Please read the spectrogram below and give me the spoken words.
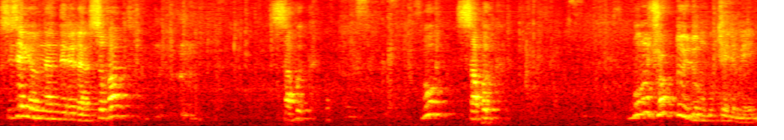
size yönlendirilen sıfat sapık. Bu sapık. Bunu çok duydum bu kelimeyi.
